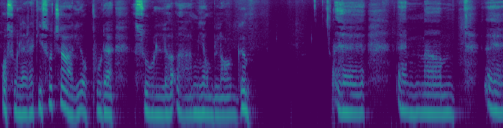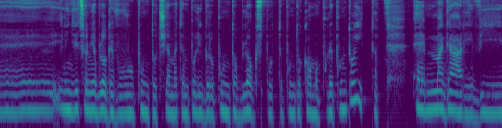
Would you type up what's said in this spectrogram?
o sulle reti sociali oppure sul eh, mio blog. Eh, ehm, eh, l'indirizzo del mio blog è www.cmtempolibero.blogspot.com oppure .it e magari vi,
